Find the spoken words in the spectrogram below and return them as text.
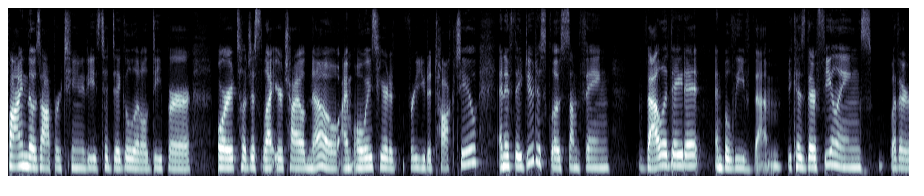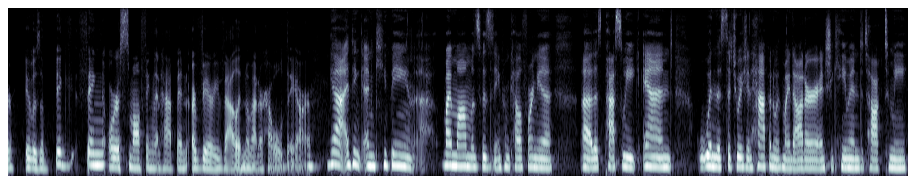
find those opportunities to dig a little deeper or to just let your child know I'm always here to, for you to talk to. And if they do disclose something, validate it and believe them because their feelings, whether it was a big thing or a small thing that happened, are very valid no matter how old they are. Yeah, I think, and keeping, uh, my mom was visiting from California uh, this past week, and when this situation happened with my daughter and she came in to talk to me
